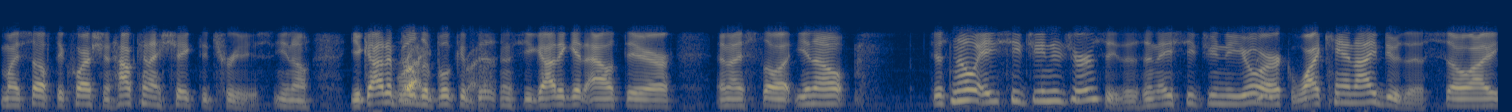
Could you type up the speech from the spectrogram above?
myself the question, how can I shake the trees? You know, you got to build right, a book of right. business. You got to get out there. And I thought, you know there's no ACG New Jersey. There's an ACG New York. Why can't I do this? So I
